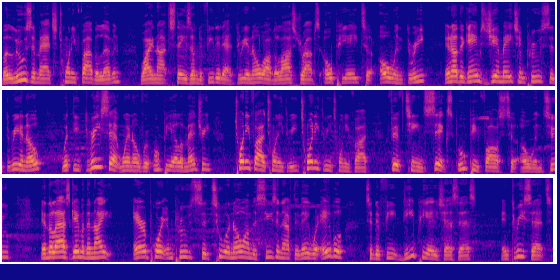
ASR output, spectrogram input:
but lose the match 25-11. Why Not stays undefeated at 3-0 while the loss drops OPA to 0-3. In other games, GMH improves to 3 0 with the three set win over UPI Elementary 25 23, 23 25, 15 6. UPI falls to 0 2. In the last game of the night, Airport improves to 2 0 on the season after they were able to defeat DPHSS in three sets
